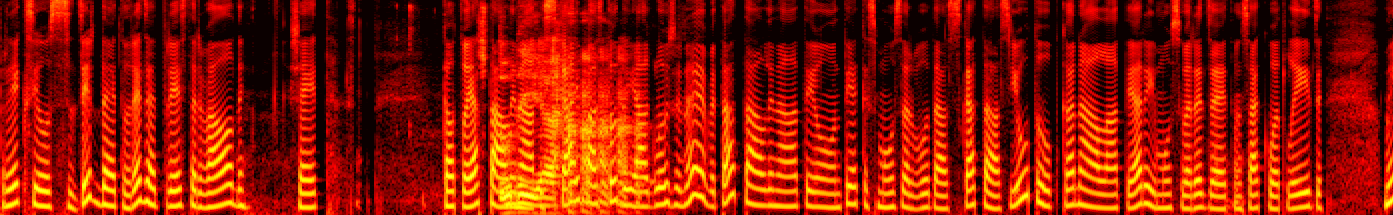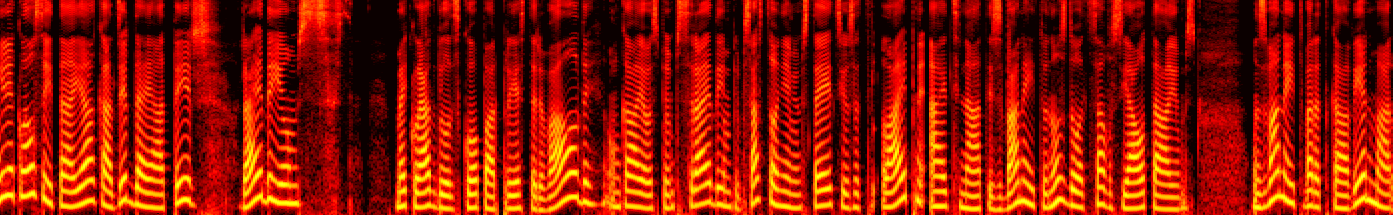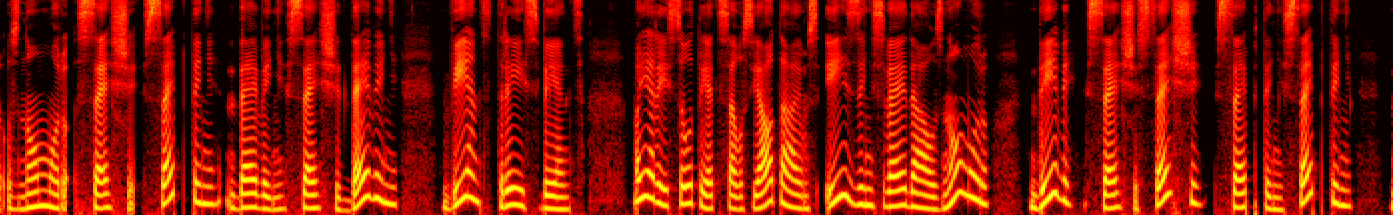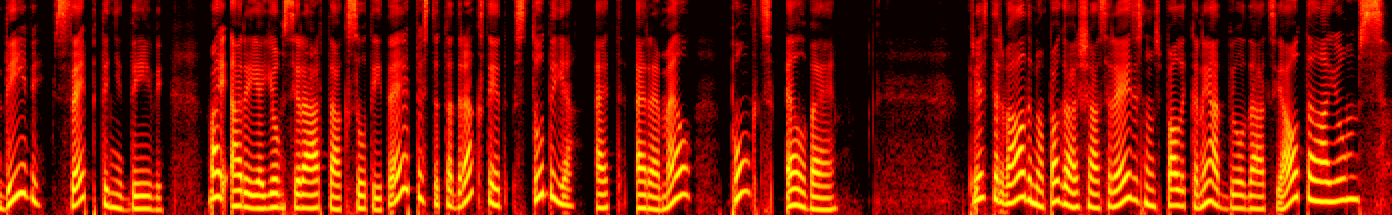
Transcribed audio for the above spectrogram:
Prieks jūs dzirdēt un redzēt priesteri valdi šeit kaut vai attālināti studijā. Skype'ā studijā, gluži nē, bet attālināti, un tie, kas mūs varbūt tās skatās YouTube kanālā, tie arī mūs var redzēt un sekot līdzi. Mīļie klausītāji, jā, kā dzirdējāt, ir raidījums, meklē atbildes kopā ar priesteri valdi, un kā jau es pirms raidījuma, pirms astoņiem jums teicu, jūs esat laipni aicināti zvanīt un uzdot savus jautājumus zvanīt varat kā vienmēr uz numuru 67 969 131, vai arī sūtiet savus jautājumus īziņas veidā uz numuru 266 77 272, vai arī, ja jums ir ērtāk sūtīt ēpestu, tad rakstiet studija at rml.lv. Priester valde no pagājušās reizes mums palika neatbildāts jautājums –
